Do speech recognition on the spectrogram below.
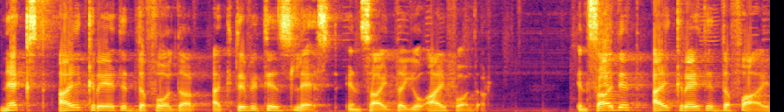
Next, I created the folder activities list inside the UI folder. Inside it, I created the file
